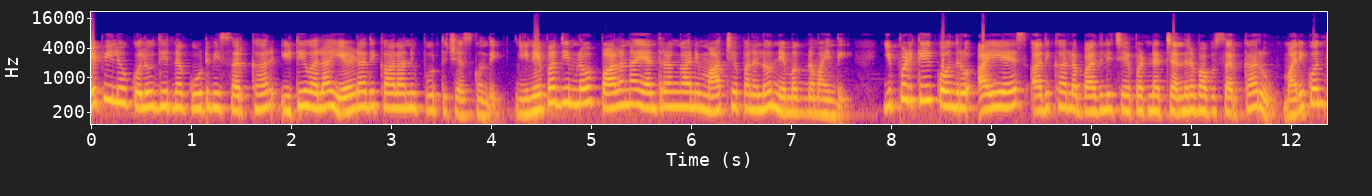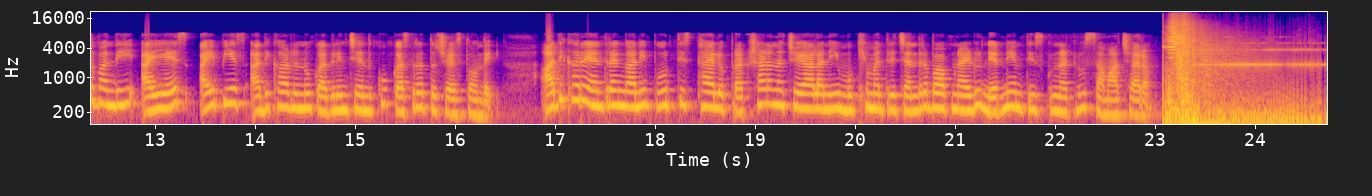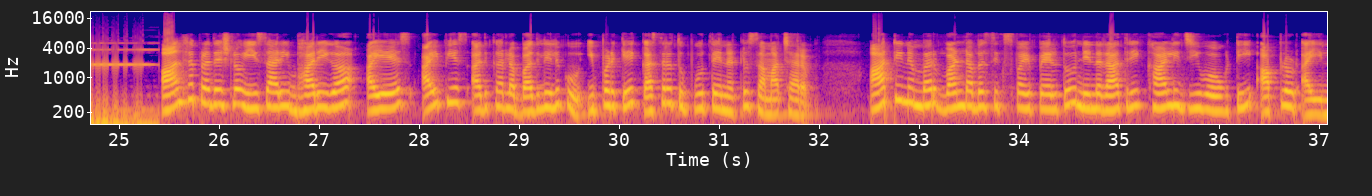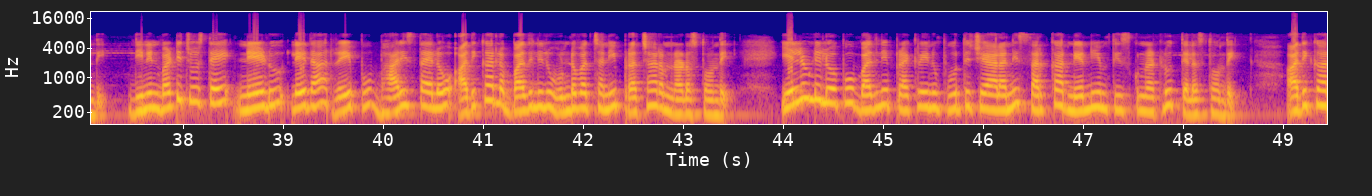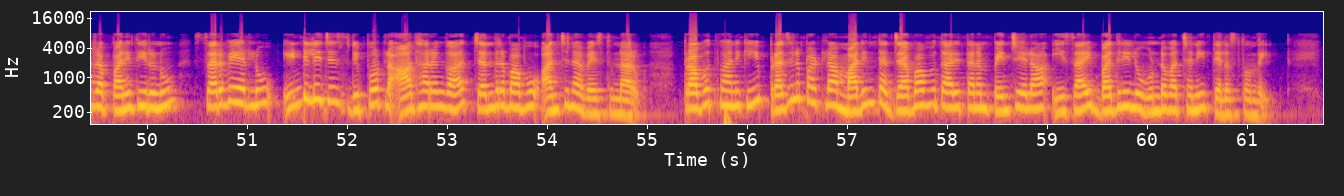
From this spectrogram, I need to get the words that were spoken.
ఏపీలో కొలువుదీరిన కూటమి సర్కార్ ఇటీవల ఏడాది కాలాన్ని పూర్తి చేసుకుంది. ఈ నేపథ్యంలో పాలనా యంత్రాంగాన్ని మార్చే పనిలో నిమగ్నమైంది. ఇప్పటికే కొందరు ఐఏఎస్ అధికారుల బదిలీ చేపట్టిన చంద్రబాబు సర్కారు మరికొంతమంది ఐఏఎస్ ఐపీఎస్ అధికారులను కదిలించేందుకు కసరత్తు చేస్తోంది. అధికార యంత్రాంగాన్ని పూర్తి స్థాయిలో ప్రక్షాళన చేయాలని ముఖ్యమంత్రి చంద్రబాబు నాయుడు నిర్ణయం తీసుకున్నట్లు సమాచారం. ఆంధ్రప్రదేశ్లో ఈసారి భారీగా ఐఏఎస్ ఐపీఎస్ అధికారుల బదిలీలకు ఇప్పటికే కసరత్తు పూర్తయినట్లు సమాచారం. RT number one double six five పేరుతో నిన్న రాత్రి ఖాళీ జీవో ఒకటి అప్లోడ్ అయింది దీనిని బట్టి చూస్తే నేడు లేదా రేపు భారీ స్థాయిలో అధికారుల బదిలీలు ఉండవచ్చని ప్రచారం నడుస్తోంది. ఎల్లుండిలోపు బదిలీ ప్రక్రియను పూర్తి చేయాలని సర్కార్ నిర్ణయం తీసుకున్నట్లు తెలుస్తోంది. అధికారుల పనితీరును సర్వేయర్లు ఇంటెలిజెన్స్ రిపోర్ట్ల ఆధారంగా చంద్రబాబు అంచనా వేస్తున్నారు. ప్రభుత్వానికి ప్రజల పట్ల మరింత జవాబుదారీతనం పెంచేలా ఈసారి బదిలీలు ఉండవచ్చని తెలుస్తోంది.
